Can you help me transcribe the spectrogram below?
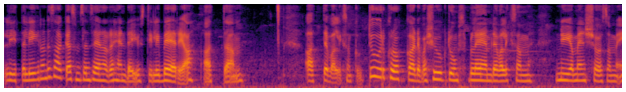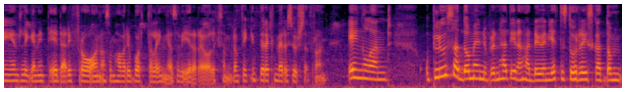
lite liknande saker som sen senare hände just i Liberia. Att, um, att det var liksom kulturkrockar, det var sjukdomsproblem, det var liksom nya människor som egentligen inte är därifrån och som har varit borta länge och så vidare. Och liksom, de fick inte direkt med resurser från England. Och plus att de ännu på den här tiden hade ju en jättestor risk att de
